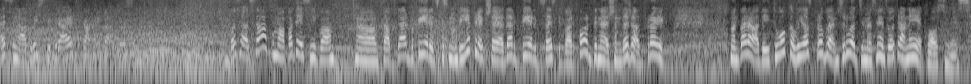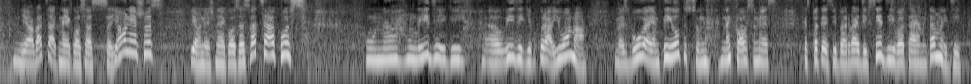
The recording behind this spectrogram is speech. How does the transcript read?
nesenāk viss tik raiti, kā gribētos. Pašā sākumā patiesībā tā darba pieredze, kas man bija iepriekšējā darba pieredze saistībā ar koordinēšanu, dažādu projektu, man parādīja to, ka liels problēmas rodas, ja mēs viens otrā neieklausāmies. Ja vecāki neieklausās jauniešos, jaunieši neieklausās vecākos, un, un līdzīgi, līdzīgi jebkurā jomā mēs būvējam tiltus un neklausāmies, kas patiesībā ir vajadzīgs iedzīvotājiem un tam līdzīgi.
